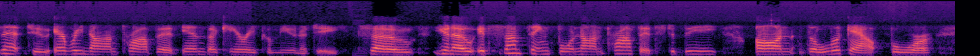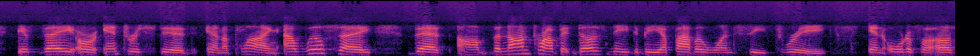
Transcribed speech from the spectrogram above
sent to every nonprofit in the Cary community. So, you know, it's something for nonprofits to be on the lookout for if they are interested in applying. I will say that um, the nonprofit does need to be a 501c3 in order for us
